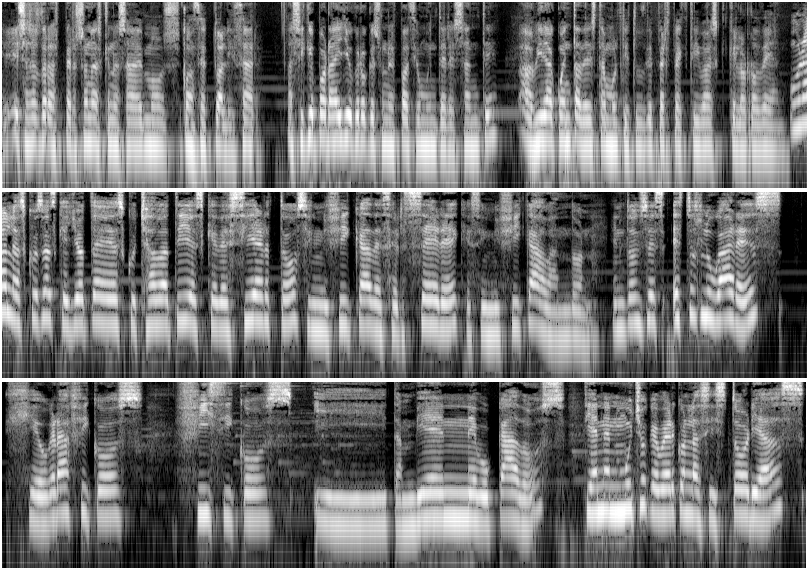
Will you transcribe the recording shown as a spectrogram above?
esas otras personas que no sabemos conceptualizar. Así que por ahí yo creo que es un espacio muy interesante, habida cuenta de esta multitud de perspectivas que lo rodean. Una de las cosas que yo te he escuchado a ti es que desierto significa desercere, que significa abandono. Entonces, estos lugares geográficos, físicos y también evocados tienen mucho que ver con las historias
